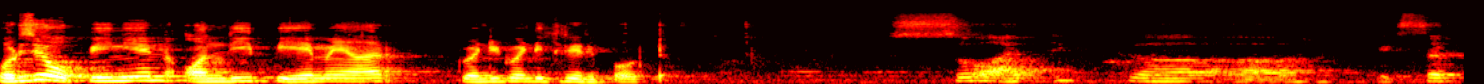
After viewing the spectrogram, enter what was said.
What is your opinion on the PMAR 2023 report? So I think uh, uh, it's a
